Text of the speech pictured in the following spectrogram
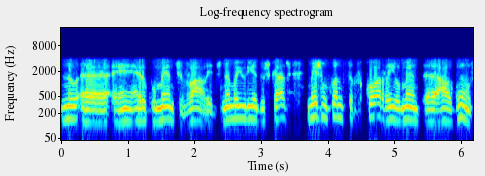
no, uh, em argumentos válidos. Na maioria dos casos, mesmo quando se recorre a, elemento, uh, a alguns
